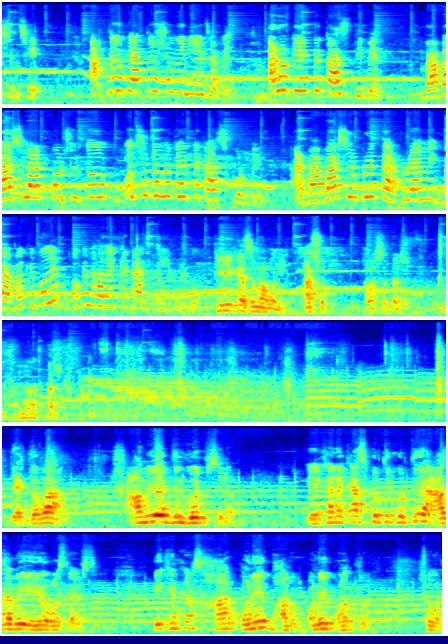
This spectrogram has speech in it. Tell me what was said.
এসেছে। আপনি ওকে আপনার সঙ্গে নিয়ে যাবেন আর ওকে একটা কাজ দিবেন। বাবা আসার আগ পর্যন্ত ও ছোটখাটো একটা কাজ করবে। আর বাবা আসার পরে তারপরে আমি বাবাকে বলে ওকে ভালো একটা কাজ দিয়ে দিব। ঠিক আছে মামনি আসো। আমার সাথে আসো। আসো। দেখ বাবা আমিও একদিন গরিব ছিলাম। এখানে কাজ করতে করতে আজ আমি এই অবস্থায় আসছি। এখানকার সার অনেক ভালো অনেক ভদ্র। শোন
